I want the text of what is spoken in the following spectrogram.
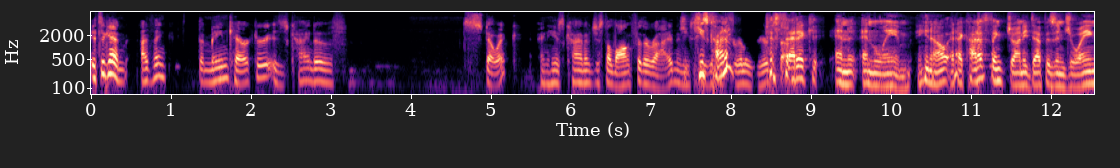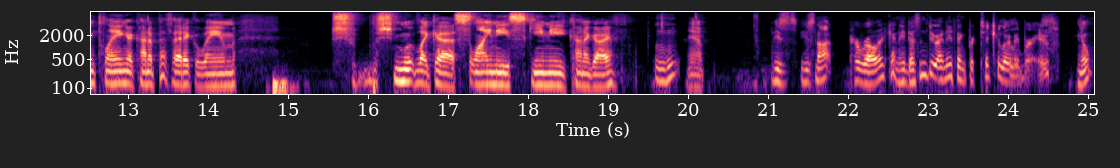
It's again, I think the main character is kind of stoic and he's kind of just along for the ride and he He's kind of really weird stuff. pathetic and and lame, you know. And I kind of think Johnny Depp is enjoying playing a kind of pathetic, lame, sh- sh- like a slimy, schemy kind of guy. Hmm Yeah. He's he's not heroic and he doesn't do anything particularly brave. Nope.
